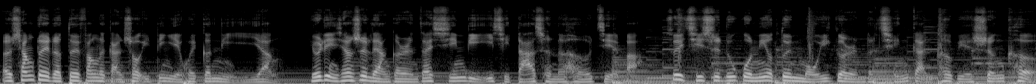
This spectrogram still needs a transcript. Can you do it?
而相对的，对方的感受一定也会跟你一样，有点像是两个人在心里一起达成了和解吧。所以其实，如果你有对某一个人的情感特别深刻，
